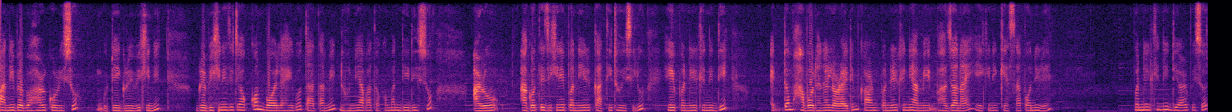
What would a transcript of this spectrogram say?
পানী ব্যৱহাৰ কৰিছোঁ গোটেই গ্ৰেভিখিনিত গ্ৰেভিখিনি যেতিয়া অকণ বইল আহিব তাত আমি ধনিয়া পাত অকণমান দি দিছোঁ। আৰু আগতে যিখিনি পনীৰ কাটি থৈছিলোঁ সেই পনীৰখিনি দি একদম সাৱধানে লৰাই দিম কাৰণ পনীৰখিনি আমি ভজা নাই সেইখিনি কেঁচা পনীৰে। পনীৰখিনি দিয়াৰ পিছত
